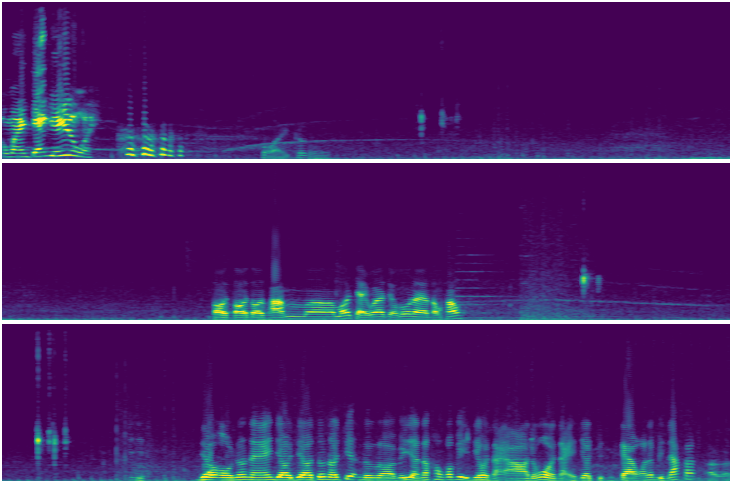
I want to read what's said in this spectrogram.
công an chán dí luôn rồi. Ôi, cứ... tội tội tội phạm ờ, mới chạy qua chỗ tôi nè tổng thống giờ ổn rồi nè giờ giờ tôi nói chuyện được rồi bây giờ nó không có bị như hồi nãy. À đúng rồi nãy do chỉnh cao quá nó bị lắc á. Ừ,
